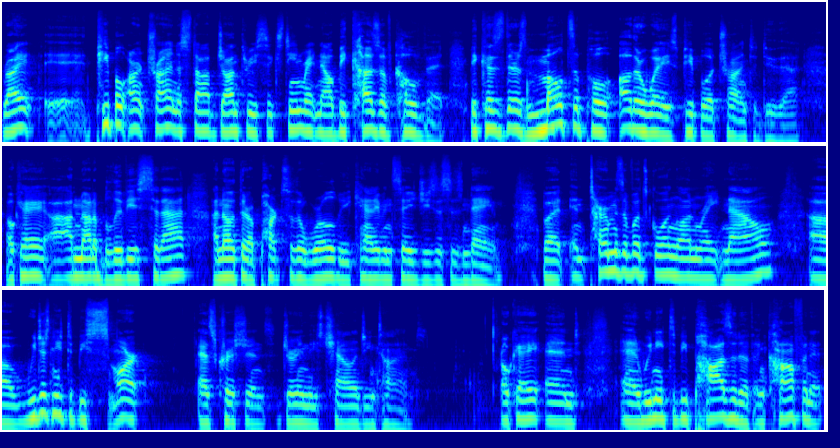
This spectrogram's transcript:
right? People aren't trying to stop John 3:16 right now because of COVID, because there's multiple other ways people are trying to do that. Okay? I'm not oblivious to that. I know that there are parts of the world where you can't even say Jesus' name. But in terms of what's going on right now, uh, we just need to be smart as Christians during these challenging times okay and and we need to be positive and confident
